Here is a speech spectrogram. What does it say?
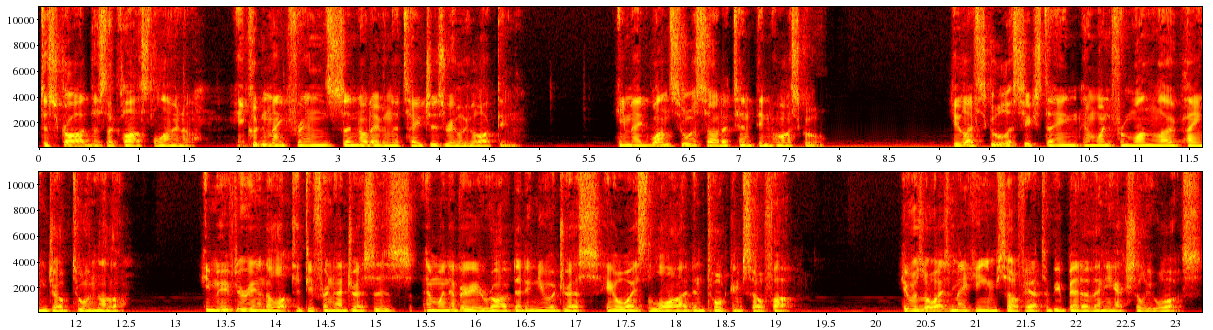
described as the class loner. He couldn't make friends, and not even the teachers really liked him. He made one suicide attempt in high school. He left school at 16 and went from one low paying job to another, he moved around a lot to different addresses, and whenever he arrived at a new address, he always lied and talked himself up. He was always making himself out to be better than he actually was.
